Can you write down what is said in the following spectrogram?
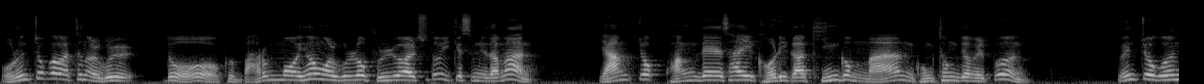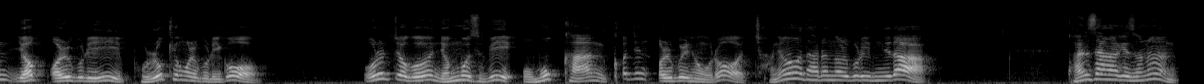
오른쪽과 같은 얼굴도 그 마름모형 얼굴로 분류할 수도 있겠습니다만 양쪽 광대 사이 거리가 긴 것만 공통점일 뿐 왼쪽은 옆 얼굴이 볼록형 얼굴이고 오른쪽은 옆모습이 오목한 꺼진 얼굴형으로 전혀 다른 얼굴입니다. 관상학에서는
